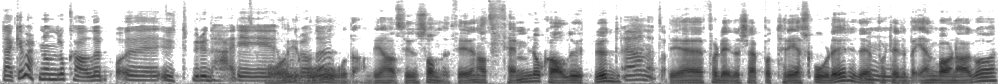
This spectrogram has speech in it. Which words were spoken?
Det har ikke vært noen lokale eh, utbrudd her i Og området? jo da. Vi har siden sommerferien hatt fem lokale utbrudd. Ja. Det fordeler seg på tre skoler, det fordeler på én barnehage og-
